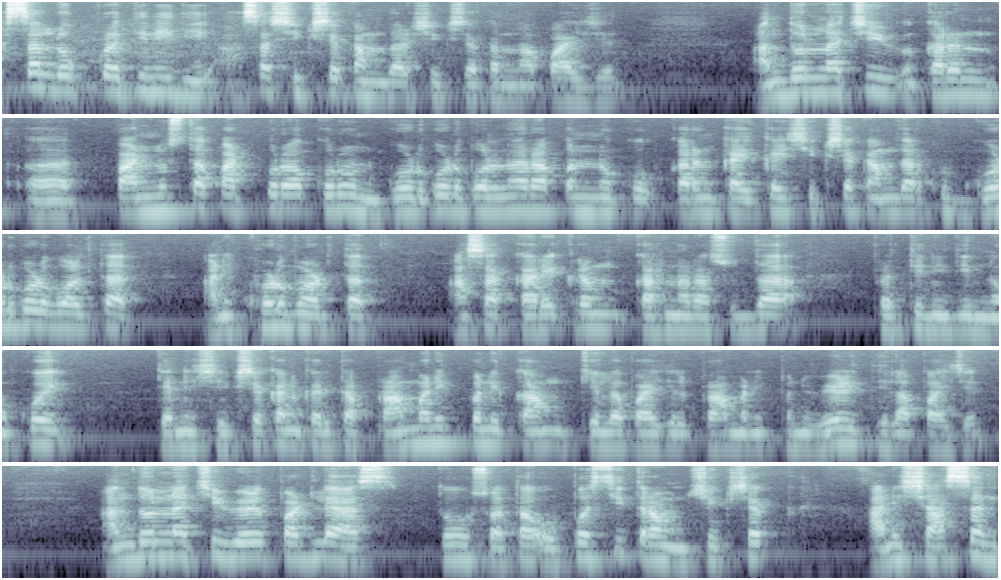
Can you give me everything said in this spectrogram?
असा लोकप्रतिनिधी असा शिक्षक आमदार शिक्षकांना पाहिजेत आंदोलनाची कारण अ, नुसता पाठपुरावा करून गोड गोड बोलणारा पण नको. कारण काही काही शिक्षक आमदार खूप गोड गोड बोलतात आणि खोड मोडतात. असा कार्यक्रम करणारा सुद्धा प्रतिनिधी नकोय. त्यांनी शिक्षकांकरिता प्रामाणिकपणे काम केलं पाहिजे प्रामाणिकपणे वेळ दिला पाहिजे. आंदोलनाची वेळ पडल्यास तो स्वतः उपस्थित राहून शिक्षक आणि शासन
